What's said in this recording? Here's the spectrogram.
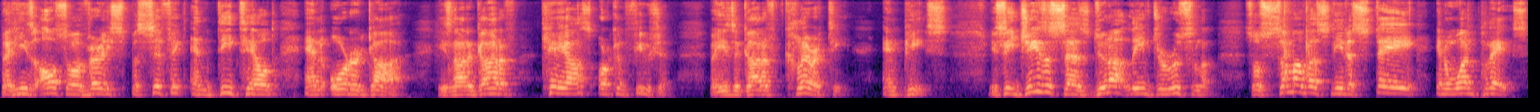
But he's also a very specific and detailed and ordered God. He's not a God of chaos or confusion, but he's a God of clarity and peace. You see, Jesus says, do not leave Jerusalem. So some of us need to stay in one place,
